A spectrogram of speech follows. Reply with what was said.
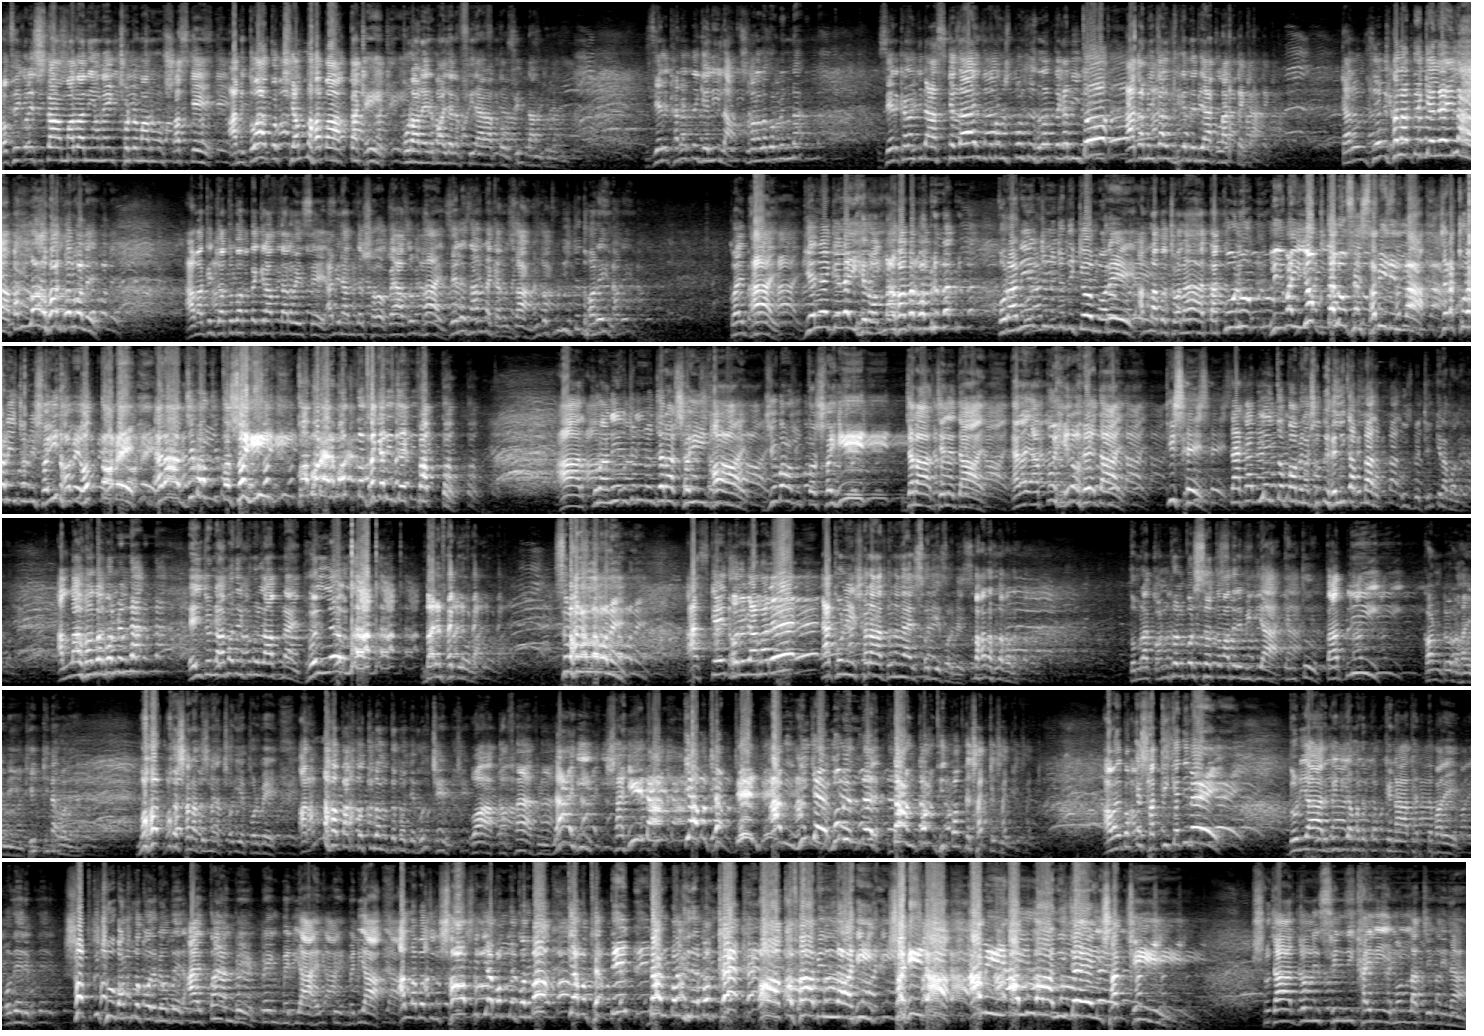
রফিকুল ইসলাম মাদানি অনেক ছোট মানুষ আজকে। আমি দোয়া করছি আল্লাহ পাক তাকে কোরআনের ময়দানে ফিরে আনার তৌফিক দান করুন। জেলখানাতে গেলি লাভ, সুবহানাল্লাহ বলবেন না? জেলখানা যদি আজকে যায়, যদি মানুষ পঞ্চাশ হাজার টাকা দিত, আগামীকাল থেকে দেবে এক লাখ টাকা। কারণ জেলখানাতে গেলেই লাভ, আল্লাহ বলে। আমাকে যত বক্তা গ্রেফতার হয়েছে আমি রামদাস সহ আজম ভাই, জেলে যান না কেন? যান, আমি তো পুলিশ তো ধরেই না। কয়, ভাই, গেলে গেলেই হেরো আল্লাহ আকবার বলবেন না? কোরআনের জন্য যদি কেউ মরে, আল্লাহ বলছে, ওয়ালা তাকুলু লিমান ইউকতালু ফি সাবিলিল্লাহ। যারা কোরআনের জন্য শহীদ হবে, হত্যা হবে, এরা জীবন্ত শহীদ, কবরের মধ্যে থেকে রিজেক্ট প্রাপ্ত। আর কোরআনের জন্য যারা শহীদ হয়, জীবন্ত শহীদ, যারা জেলে যায়, এরা এত হিরো হয়ে যায়। কিসের? টাকা দিয়েই তো পাবে না, শুধু হেলিকপ্টার বুঝবে ঠিক কিনা বলে আল্লাহ ভগবান বলবেন না। এই জন্য আমাদের কোনো লাভ নাই। ধরলেও লাভ বাইরে থাকলেও লাভ। সুবহান আল্লাহ বলেন। আজকে ধরবে আমারে, এখনই সারা দুনিয়ায় ছড়িয়ে পড়বে। সুবহান আল্লাহ বলেন। তোমরা কন্ট্রোল করছ তোমাদের মিডিয়া কিন্তু পাবলিক কন্ট্রোল হয়নি। ঠিক কিনা বলে মহত্ব সারা দুনিয়া ছড়িয়ে পড়বে আর আল্লাহ পাক তো চূড়ান্ত পর্যায়ে বলছেন, ওয়া কাফা বিল্লাহি শাহিদা, কিয়ামতের দিন আমি নিজে মুমিনদের ডান পন্থীর পক্ষে সাক্ষী দিয়ে। আমাদের পক্ষে সাক্ষী কে দিবে দরিয়ার মিডিয়া আমাদের পক্ষে না থাকতে পারে। ওদের সবকিছু বন্ধ করবে, ওদের আয়ত্তায় আনবে। প্রিন্ট মিডিয়া ইলেকট্রিক মিডিয়া আল্লাহ বলছেন, সব মিডিয়া বন্ধ করব। কিয়ামতের দিন ডানপন্থীদের পক্ষে আকাফা বিল্লাহি শাহিদা। আমি আল্লাহ নিজেই সাক্ষী। যার জন্য সিন্নি খাইলি, মোল্লা চিনলি না।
